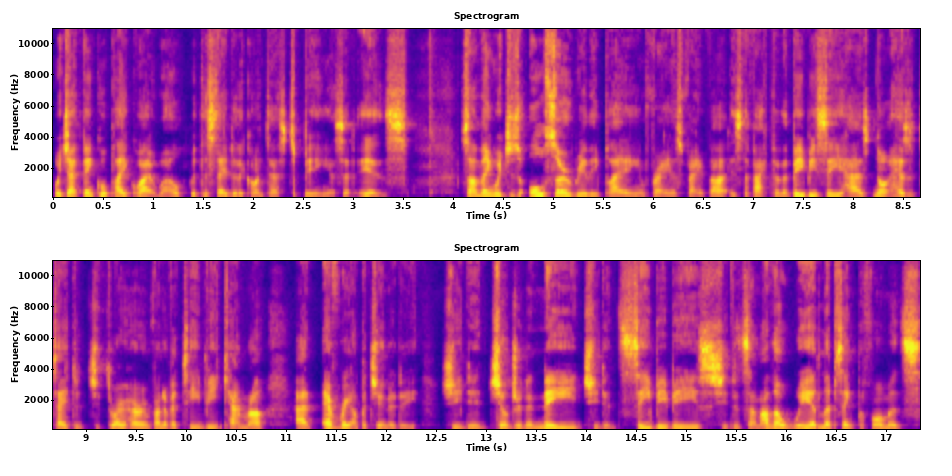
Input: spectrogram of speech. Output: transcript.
which I think will play quite well with the state of the contest being as it is. Something which is also really playing in Freya's favour is the fact that the BBC has not hesitated to throw her in front of a TV camera at every opportunity. She did Children in Need, she did CBBC, she did some other weird lip sync performance,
